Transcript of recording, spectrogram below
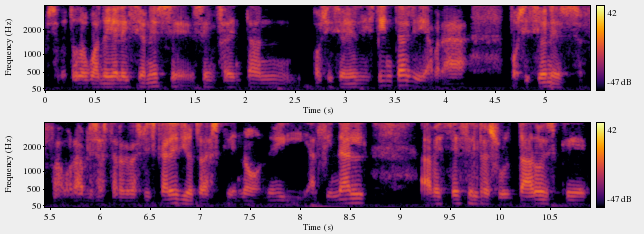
sobre todo cuando hay elecciones, se, enfrentan posiciones distintas y habrá posiciones favorables a estas reglas fiscales y otras que no. Y al final, a veces el resultado es que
